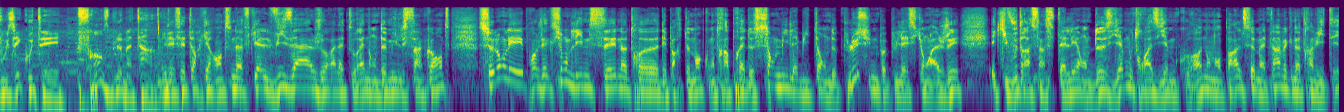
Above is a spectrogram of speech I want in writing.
Vous écoutez France Bleu Matin. Il est 7h49. Quel visage aura la Touraine en 2050 Selon les projections de l'INSEE, notre département comptera près de 100 000 habitants de plus, une population âgée et qui voudra s'installer en deuxième ou troisième couronne. On en parle ce matin avec notre invité.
